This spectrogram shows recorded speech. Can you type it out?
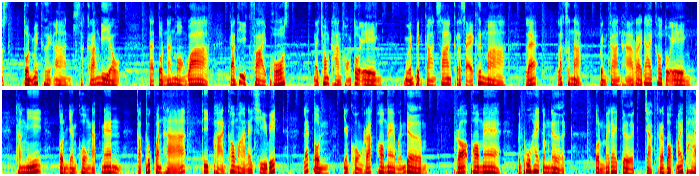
สต์ ตนไม่เคยอ่านสักครั้งเดียว แต่ตนนั้นมองว่าการที่อีกฝ่ายโพสต์ ในช่องทางของตัวเอง เหมือนเป็นการสร้างกระแสขึ้นมา และลักษณะเป็นการหารายได้เข้าตัวเอง ทั้งนี้ตนยังคงหนักแน่นกับทุกปัญหาที่ผ่านเข้ามาในชีวิต และตนยังคงรักพ่อแม่เหมือนเดิม เพราะพ่อแม่ เป็นผู้ให้กำเนิด ตนไม่ได้เกิดจากกระบอกไม้ไผ่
